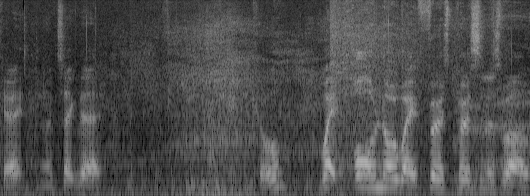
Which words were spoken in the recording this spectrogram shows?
Okay, I'm gonna take that. Cool. Wait, oh no, wait, first person as well.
